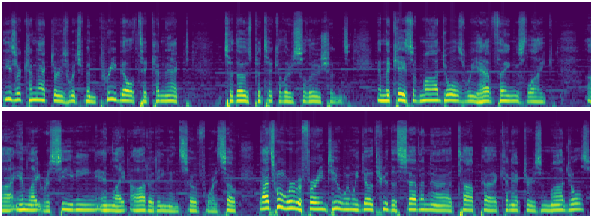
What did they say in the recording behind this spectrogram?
These are connectors which have been pre built to connect to those particular solutions. In the case of modules, we have things like uh, Nlyte receiving, Nlyte auditing, and so forth. So that's what we're referring to when we go through the seven uh, top uh, connectors and modules.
